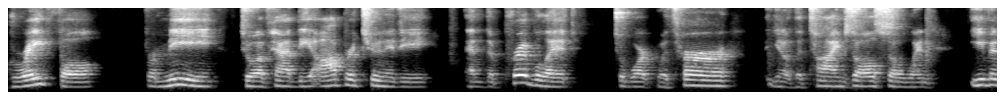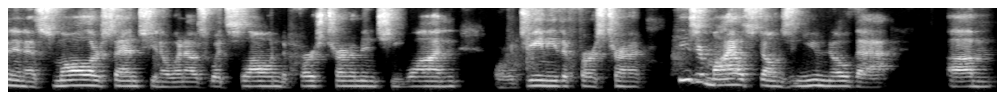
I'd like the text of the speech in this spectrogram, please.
grateful for me to have had the opportunity and the privilege to work with her you know, the times also when even in a smaller sense, you know, when I was with Sloane, the first tournament she won, or with Genie, the first tournament, these are milestones, and you know that. Um,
